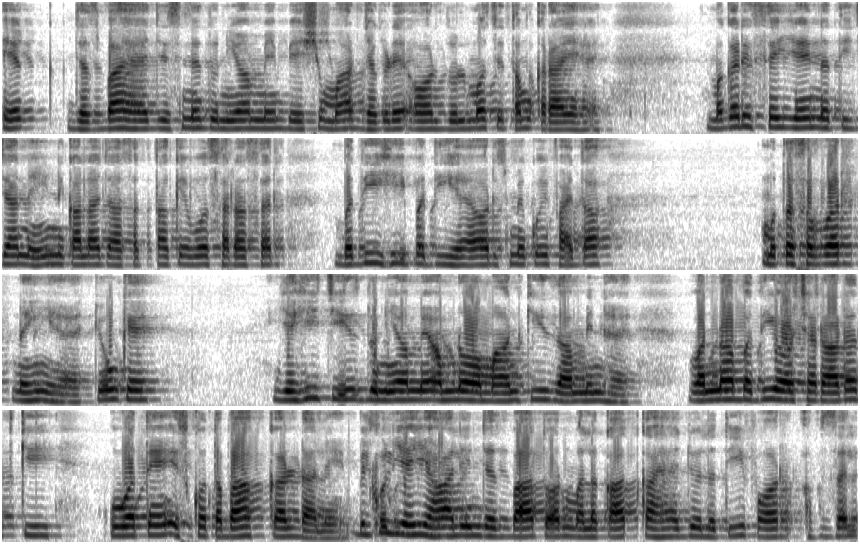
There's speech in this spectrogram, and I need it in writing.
ایک جذبہ ہے جس نے دنیا میں بے شمار جھگڑے اور ظلم و ستم کرائے ہیں۔ مگر اس سے یہ نتیجہ نہیں نکالا جا سکتا کہ وہ سراسر بدی ہی بدی ہے اور اس میں کوئی فائدہ متصور نہیں ہے، کیونکہ یہی چیز دنیا میں امن و امان کی ضامن ہے۔ ورنہ بدی اور شرارت کی قوتیں اس کو تباہ کر ڈالیں۔ بالکل یہی حال ان جذبات اور ملکات کا ہے جو لطیف اور افضل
